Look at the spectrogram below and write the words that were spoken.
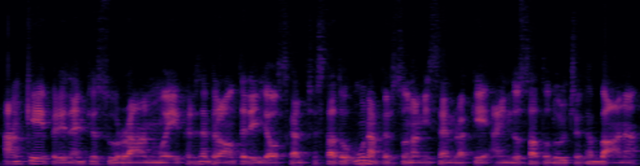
Anche per esempio sul runway per esempio la notte degli Oscar c'è stata una persona mi sembra che ha indossato Dolce Gabbana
